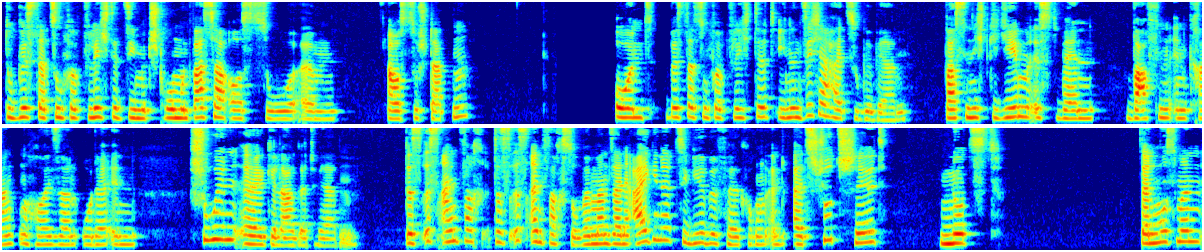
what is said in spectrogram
Du bist dazu verpflichtet, sie mit Strom und Wasser auszu, ähm, auszustatten und bist dazu verpflichtet, ihnen Sicherheit zu gewähren. Was nicht gegeben ist, wenn Waffen in Krankenhäusern oder in Schulen äh, gelagert werden. Das ist einfach, das ist einfach so. Wenn man seine eigene Zivilbevölkerung als Schutzschild nutzt, dann muss man,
